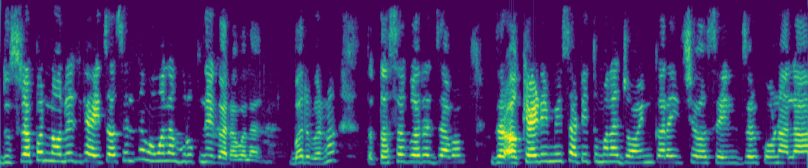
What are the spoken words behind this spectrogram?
दुसरं पण नॉलेज घ्यायचं असेल तर मग मला ग्रुपने करावं लागणार. बरोबर ना? तर तसं करत जावा. जर अकॅडमीसाठी तुम्हाला जॉईन करायची असेल जर कोणाला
